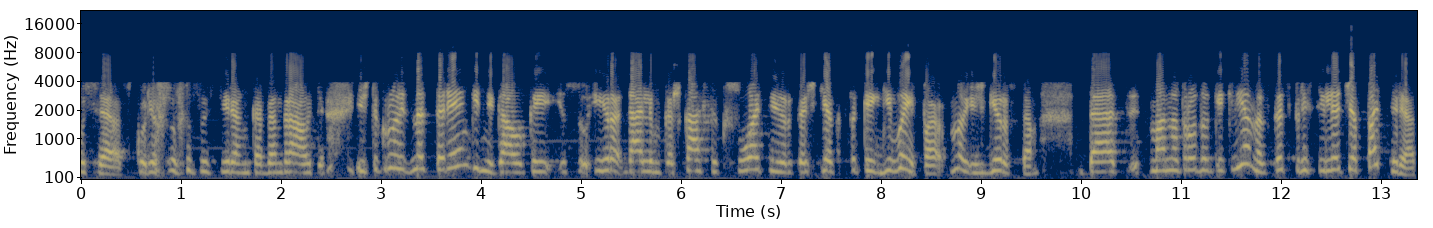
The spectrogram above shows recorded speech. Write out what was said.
pusės, kurios susirenka bendrauti. Iš tikrųjų, mes per renginį gal, kai yra, galim kažką fiksuoti ir kažkiek, kai gyvai, pa, nu, išgirstam, bet man atrodo, kiekvienas, kas prisiliečia, patiria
